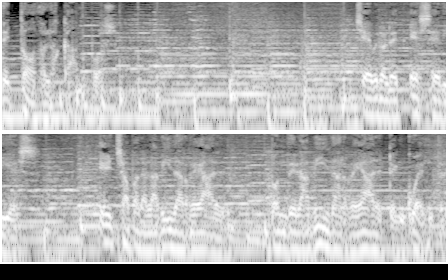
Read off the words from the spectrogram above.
de todos los campos. Chevrolet S10, hecha para la vida real, donde la vida real te encuentre.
